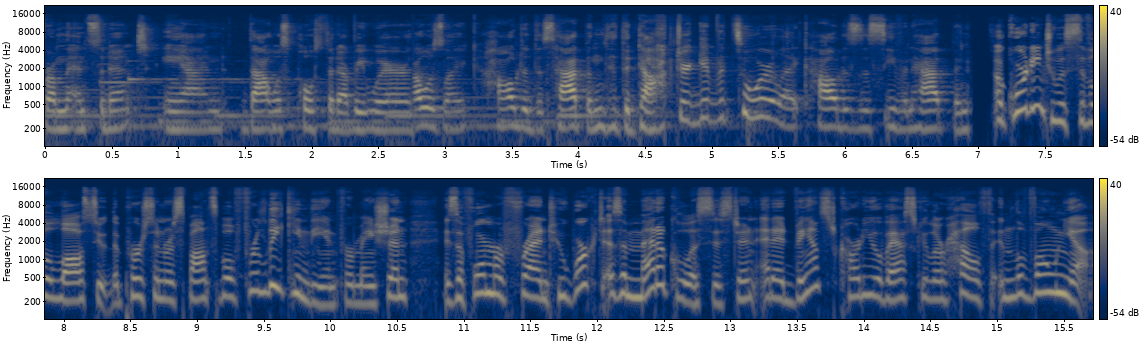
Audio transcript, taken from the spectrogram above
from the incident, and that was posted everywhere. I was like, how did this happen? Did the doctor give it to her? Like, how does this even happen? According to a civil lawsuit, the person responsible for leaking the information is a former friend who worked as a medical assistant at Advanced Cardiovascular Health in Livonia,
